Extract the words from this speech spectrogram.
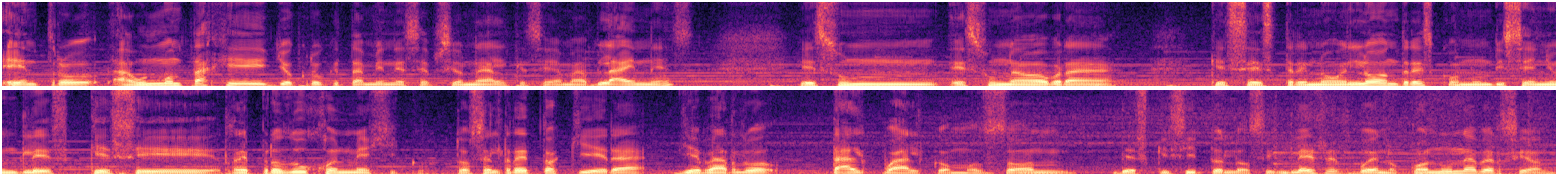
entro a un montaje yo creo que también excepcional que se llama Blindness. Es, un, es una obra que se estrenó en Londres con un diseño inglés que se reprodujo en México. Entonces el reto aquí era llevarlo tal cual, como son de exquisitos los ingleses, bueno, con una versión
